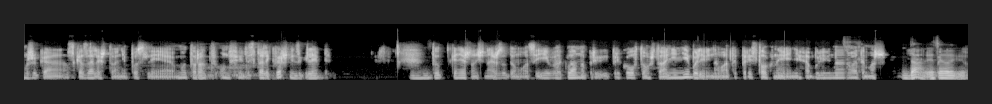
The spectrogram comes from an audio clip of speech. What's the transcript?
мужика сказали, что они после мотора Унфиля стали квершниц глембель. Mm-hmm. Тут, конечно, начинаешь задумываться. И главный при, прикол в том, что они не были виноваты при столкновениях, а были виноваты машины. Да, это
